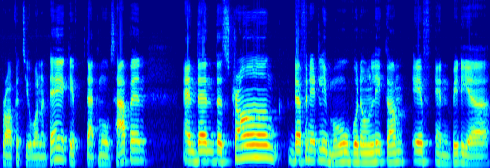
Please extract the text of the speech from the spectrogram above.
profits you want to take if that moves happen and then the strong definitely move would only come if nvidia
